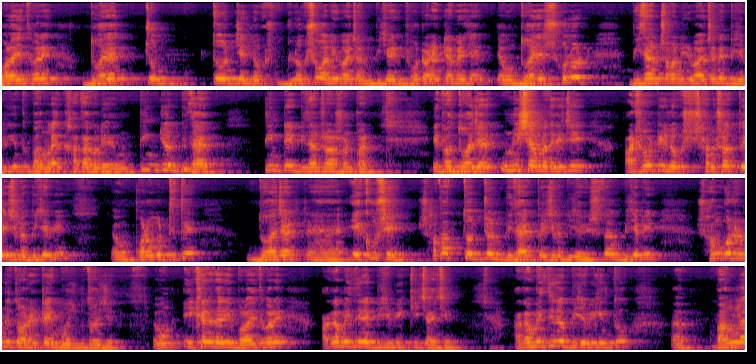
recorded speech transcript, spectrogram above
বলা যেতে পারে দু হাজার চোদ্দোর যে লোক, লোকসভা নির্বাচন, বিজেপির ভোট অনেকটা বেড়ে যায় এবং দু হাজার ষোলোর বিধানসভা নির্বাচনে বিজেপি কিন্তু বাংলায় খাতা খোলে এবং তিনজন বিধায়ক তিনটে বিধানসভা আসন পান। এরপর দু হাজার উনিশে আমরা দেখেছি, আঠেরোটি লোক সাংসদ পেয়েছিল বিজেপি এবং পরবর্তীতে দু হাজার একুশে সাতাত্তর জন বিধায়ক পেয়েছিল বিজেপি। সুতরাং বিজেপির সংগঠন কিন্তু অনেকটাই মজবুত হয়েছে। এবং এইখানে দাঁড়িয়ে বলা যেতে পারে, আগামী দিনে বিজেপি কী চাইছে? আগামী দিনেও বিজেপি কিন্তু বাংলা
